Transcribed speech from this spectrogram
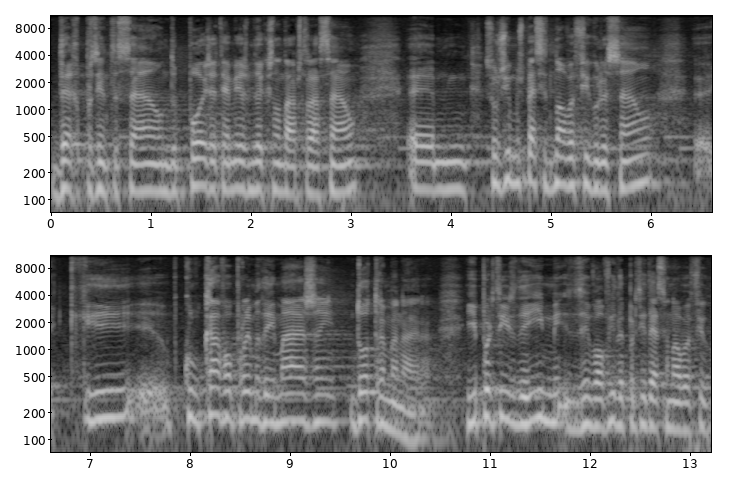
da representação, depois até mesmo da questão da abstração, surgiu uma espécie de nova figuração que colocava o problema da imagem de outra maneira. E a partir daí, desenvolvido a partir dessa nova figuração,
